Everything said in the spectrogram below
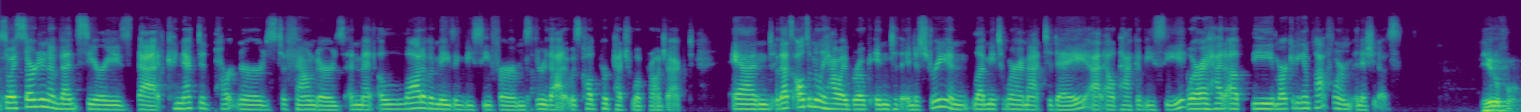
So I started an event series that connected partners to founders and met a lot of amazing VC firms through that. It was called Perpetua Project. And that's ultimately how I broke into the industry and led me to where I'm at today at Alpaca VC, where I head up the marketing and platform initiatives. Beautiful.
